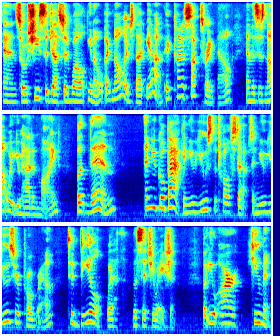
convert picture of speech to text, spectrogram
and so she suggested, well, you know, acknowledge that, yeah, it kind of sucks right now, and this is not what you had in mind. But then, then you go back and you use the 12 steps and you use your program to deal with the situation. But you are human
